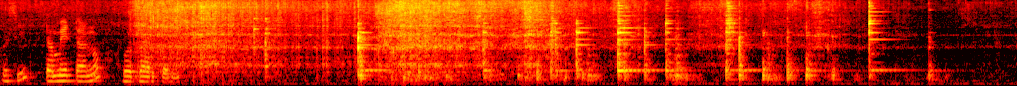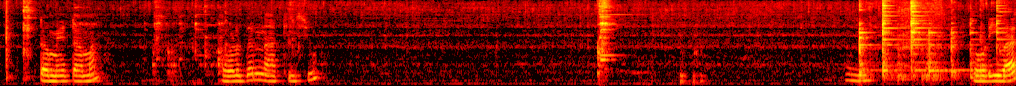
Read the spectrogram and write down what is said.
પછી ટમેટાનો વઘાર કરીશું. ટમેટામાં હળદર નાખીશું. થોડી વાર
